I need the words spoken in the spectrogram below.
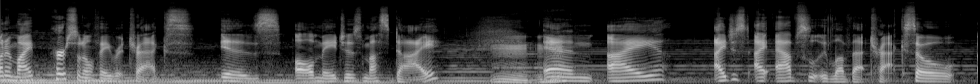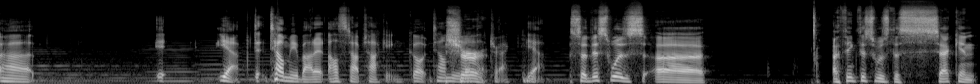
One of my personal favorite tracks is All Mages Must Die. Mm-hmm. And I I just I absolutely love that track. So uh it, yeah, d- tell me about it. I'll stop talking. Go tell me sure. about that track. Yeah. So this was uh I think this was the second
